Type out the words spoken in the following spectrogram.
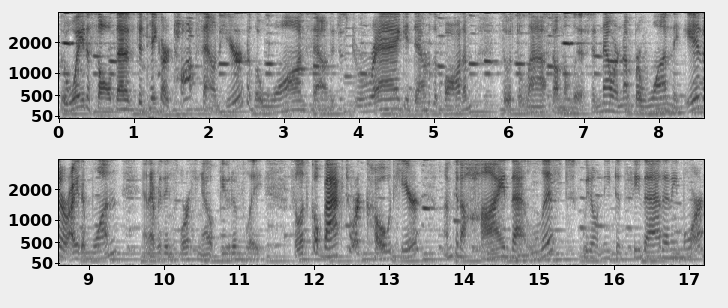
The way to solve that is to take our top sound here, the wand sound, and just drag it down to the bottom so it's the last on the list. And now our number one is our item one, and everything's working out beautifully. So let's go back to our code here. I'm going to hide that list. We don't need to see that anymore.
